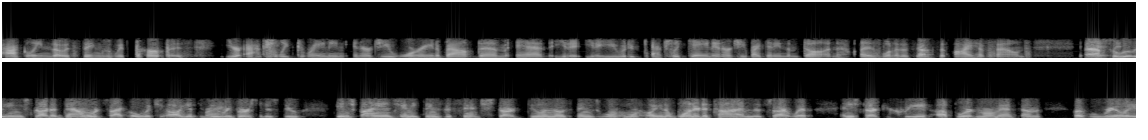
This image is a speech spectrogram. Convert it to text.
tackling those things with purpose. You're actually draining energy worrying about them and you know you know you would actually gain energy by getting them done is one of the things that I have found. Absolutely and you start a downward cycle which all you have to right. do reverse it is do inch by inch anything's a cinch start doing those things one, one, you know one at a time to start with and you start to create upward momentum. But really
